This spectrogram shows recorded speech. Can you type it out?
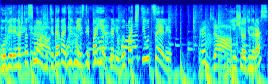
Уверена, что сможете. Давайте вместе, поехали. Вы почти у цели. Еще один раз.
